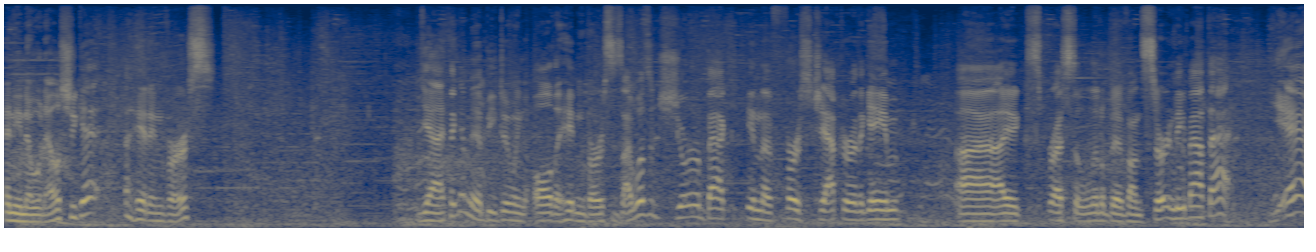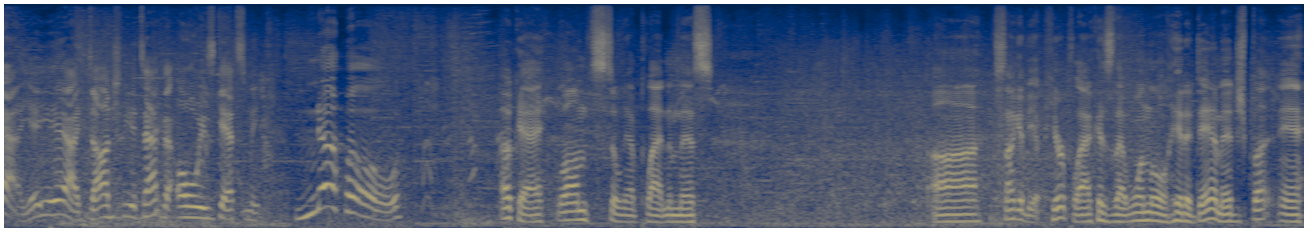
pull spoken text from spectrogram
And you know what else you get? A hidden verse. Yeah, I think I'm going to be doing all the hidden verses. I wasn't sure back in the first chapter of the game. Uh, I expressed a little bit of uncertainty about that. Yeah, yeah, yeah, I dodged the attack that always gets me. No! Okay, well, I'm still to platinum this. Uh, it's not gonna be a pure plat because that one little hit of damage, but eh.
